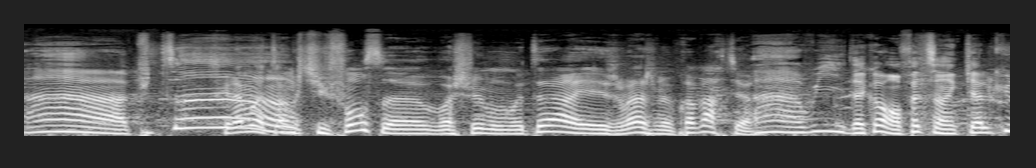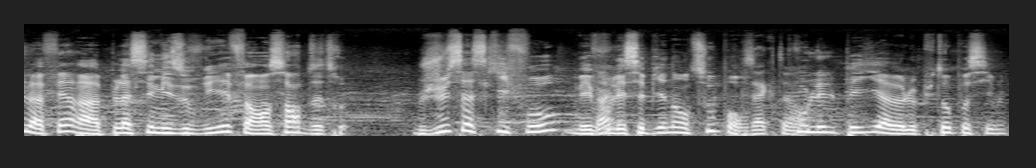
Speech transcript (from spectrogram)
Ah putain. Parce que là, moi, tant que tu fonces, euh, moi, je fais mon moteur et je, voilà, je me prépare, tu vois. Ah oui, d'accord. En fait, c'est un calcul à faire à placer mes ouvriers, faire en sorte d'être juste à ce qu'il faut, mais vous laissez bien en dessous pour Exactement. couler le pays euh, le plus tôt possible.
